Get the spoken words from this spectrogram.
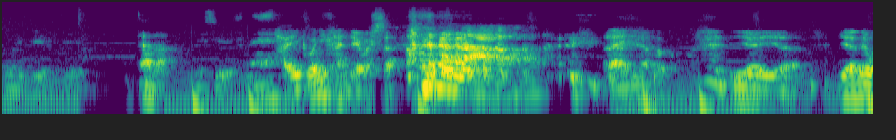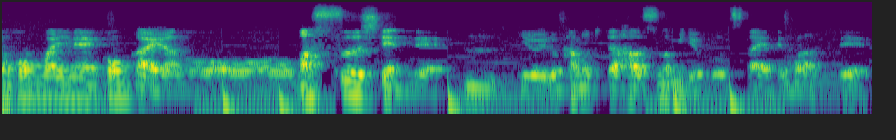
届いていたら嬉しいですね。最後に感じました。大事なとこ。いやいや、いやでもほんまにね、今回あのー、まっすー視点で、うん。いろいろ上北ハウスの魅力を伝えてもらって、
